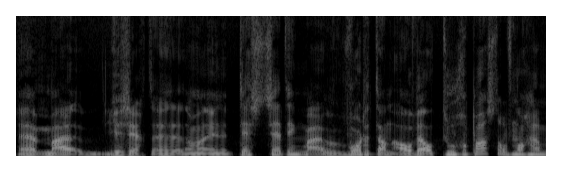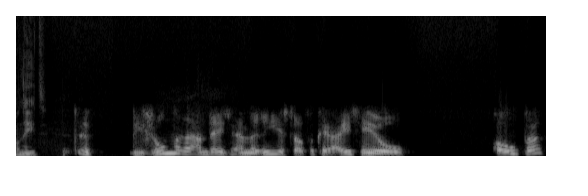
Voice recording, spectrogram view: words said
uh, maar je zegt uh, in een testsetting, maar wordt het dan al wel toegepast of nog helemaal niet? Het, het bijzondere aan deze MRI is dat, oké, hij is heel open,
